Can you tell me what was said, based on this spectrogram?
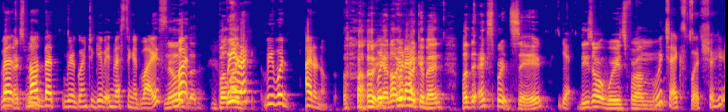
Well, Expo- not that we're going to give investing advice, no, but that- but we like, we would. I don't know. yeah, would- not even I- recommend. But the experts say Yeah. these are words from. Which expert, Shahir?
